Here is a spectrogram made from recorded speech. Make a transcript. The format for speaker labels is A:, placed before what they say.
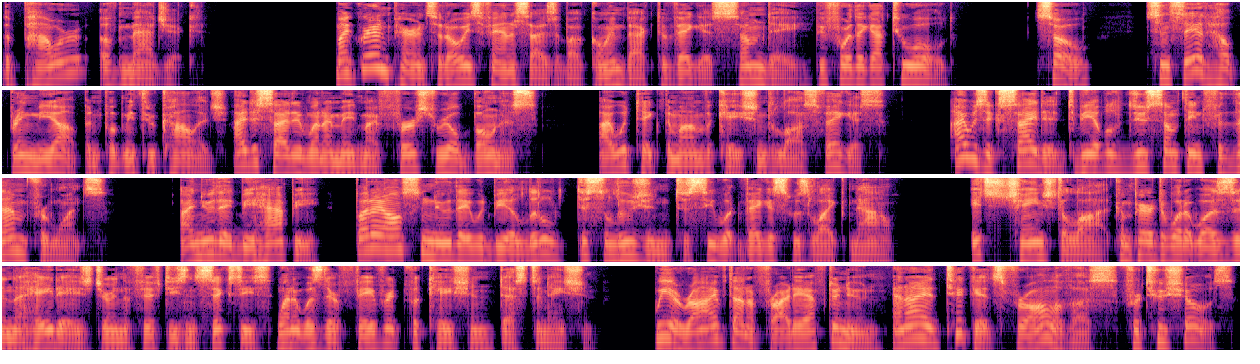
A: The Power of Magic. My grandparents had always fantasized about going back to Vegas some day before they got too old. So, since they had helped bring me up and put me through college, I decided when I made my first real bonus, I would take them on vacation to Las Vegas. I was excited to be able to do something for them for once. I knew they'd be happy, but I also knew they would be a little disillusioned to see what Vegas was like now. It's changed a lot compared to what it was in the heydays during the 50s and 60s when it was their favorite vacation destination. We arrived on a Friday afternoon, and I had tickets for all of us for two shows.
